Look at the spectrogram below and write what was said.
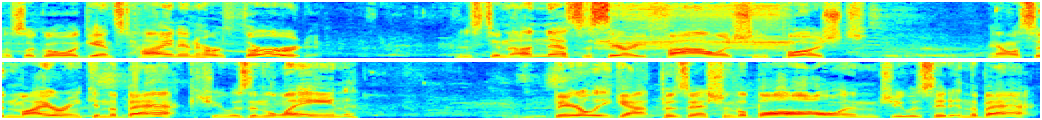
This will go against Heinen, her third. Just an unnecessary foul as she pushed Allison Meyerink in the back. She was in the lane, barely got possession of the ball, and she was hit in the back.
